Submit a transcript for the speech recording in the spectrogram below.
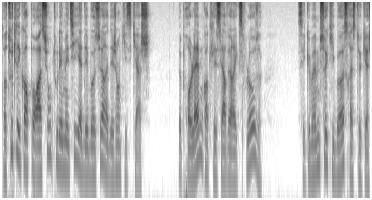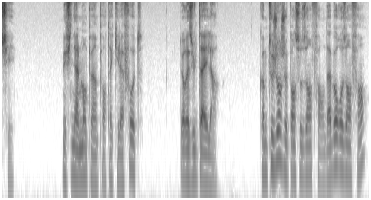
Dans toutes les corporations, tous les métiers, il y a des bosseurs et des gens qui se cachent. Le problème, quand les serveurs explosent, c'est que même ceux qui bossent restent cachés. Mais finalement, peu importe à qui la faute. Le résultat est là. Comme toujours, je pense aux enfants, d'abord aux enfants,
